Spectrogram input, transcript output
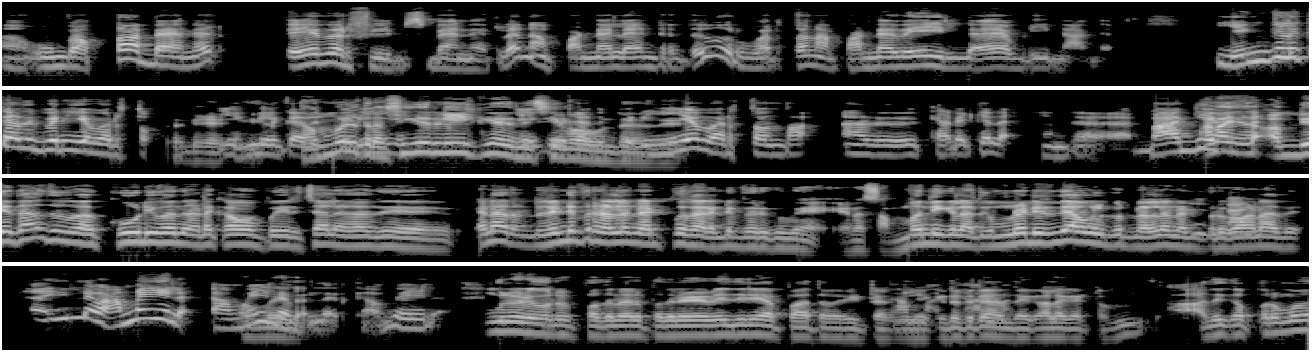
அஹ், உங்க அப்பா பேனர் தேவர் ஃபிலிம்ஸ் பேனர்ல நான் பண்ணலைன்றது ஒரு வருத்தம். நான் பண்ணவே இல்லை அப்படின்னாங்க. எங்களுக்கு அது பெரிய வருத்தம். எங்களுக்கு தமிழ் ரசிகர்களுக்கு நிச்சயமா உண்டு. பெரிய வருத்தம் தான் அது கிடைக்கல. அந்த பாக்கியம் அப்படி ஏதாவது கூடி வந்து நடக்காம போயிருச்சா? ஏதாவது ஏன்னா ரெண்டு பேரும் நல்ல நட்பு தான் ரெண்டு பேருக்குமே. ஏன்னா சம்பந்திகள் அதுக்கு முன்னாடி இருந்தே அவங்களுக்கு ஒரு நல்ல நட்பு இருக்கும். ஆனா அது இல்ல அமையல. அமையல இருக்கு அமையல. உங்களுடைய ஒரு பதினாறு பதினேழு வயதிலேயே அப்பா தவறிட்டாங்களே ஆமா, கிட்டத்தட்ட. அந்த காலகட்டம். அதுக்கப்புறமா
